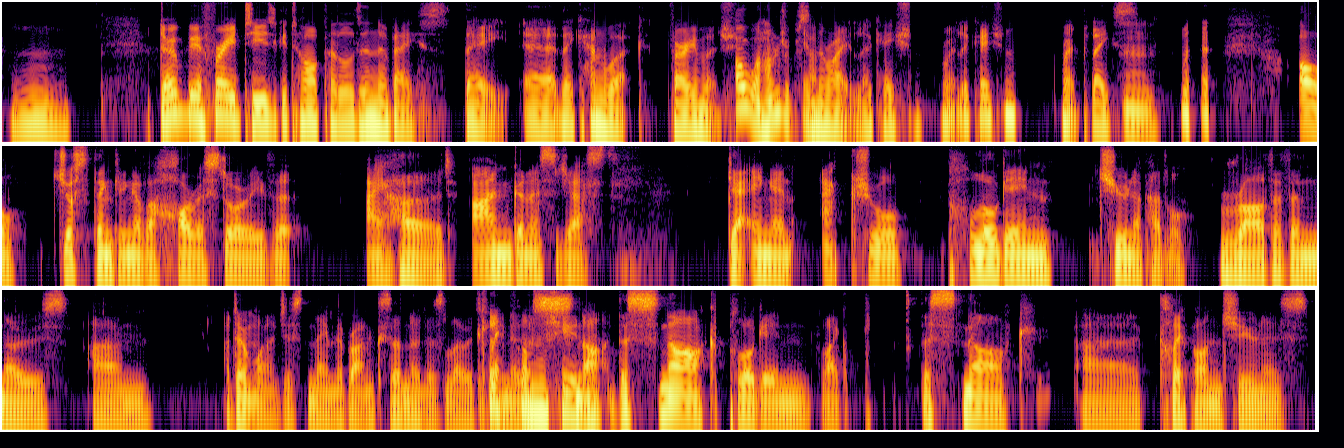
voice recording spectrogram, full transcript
Don't be afraid to use guitar pedals in the bass. They uh, they can work very much Oh, 100%. in the right location. Right location, right place. Oh, just thinking of a horror story that I heard. I'm going to suggest getting an actual plug-in tuner pedal rather than those. Um, I don't want to just name the brand because I know there's loads. but, you know, the, tuner. snark, the Snark plug-in, like the Snark uh, clip-on tuners.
